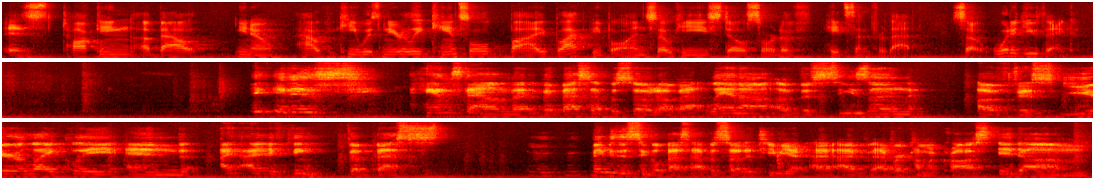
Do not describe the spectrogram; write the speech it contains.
is talking about you know how he was nearly canceled by black people, and so he still sort of hates them for that. So, what did you think? it, it is hands down the, the best episode of Atlanta of this season of this year, likely, and I, I think the best maybe the single best episode of TV I, have ever come across. It um,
